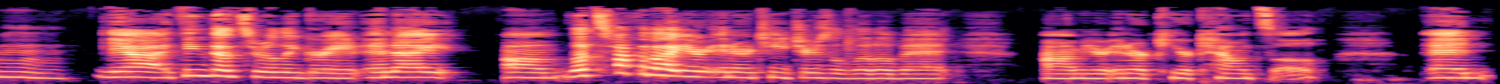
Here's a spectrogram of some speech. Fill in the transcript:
Hmm. Yeah, I think that's really great. And I um, let's talk about your inner teachers a little bit, um, your inner your council. And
